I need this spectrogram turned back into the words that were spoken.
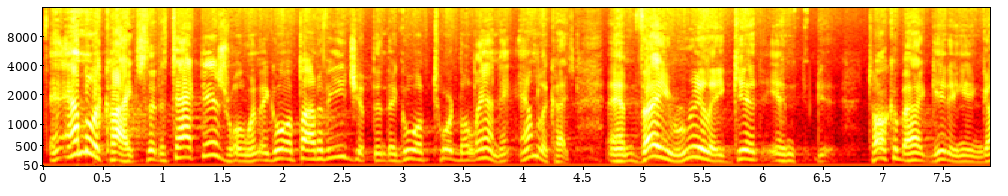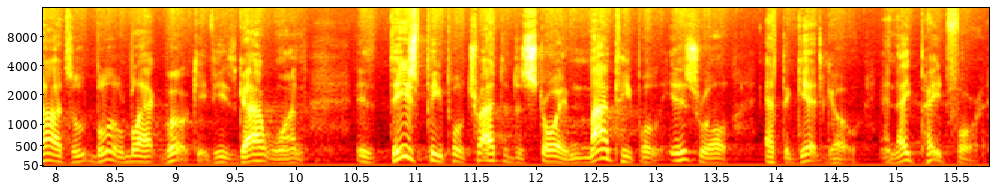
The Amalekites that attacked Israel when they go up out of Egypt and they go up toward the land, the Amalekites. And they really get in, talk about getting in God's little black book, if he's got one. These people tried to destroy my people, Israel, at the get go, and they paid for it.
